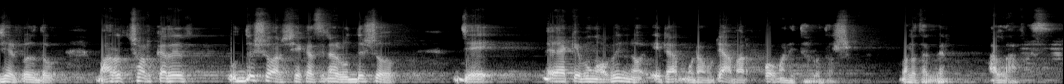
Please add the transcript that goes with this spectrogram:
শেষ পর্যন্ত। ভারত সরকারের উদ্দেশ্য আর শেখ হাসিনার উদ্দেশ্য যে এক এবং অভিন্ন, এটা মোটামুটি আবার প্রমাণিত হলো, দর্শক। ভালো থাকবেন। আল্লাহ হাফেজ।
